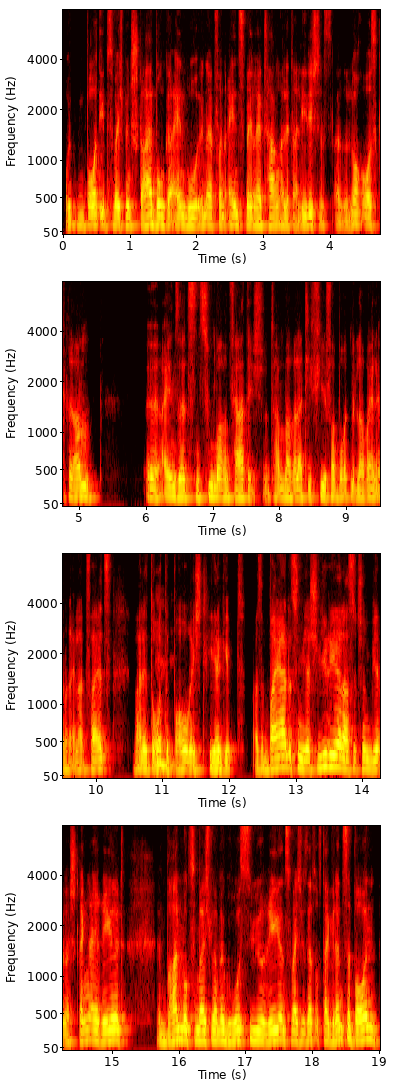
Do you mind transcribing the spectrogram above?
und baut eben zum Beispiel einen Stahlbunker ein, wo innerhalb von ein, zwei, drei Tagen alles erledigt ist. Also Loch ausgraben, äh, einsetzen, zumachen, fertig. Und haben wir relativ viel verbaut mittlerweile in Rheinland-Pfalz, weil es dort das Mhm. Baurecht hergibt. Also in Bayern ist es schon wieder schwieriger, da ist es schon wieder strenger geregelt. In Brandenburg zum Beispiel haben wir großzügige Regeln, zum Beispiel selbst auf der Grenze bauen,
